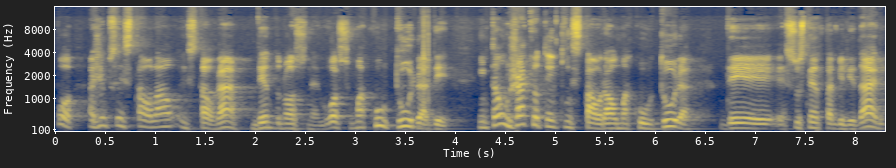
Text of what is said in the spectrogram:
pô, a gente precisa instaurar, instaurar dentro do nosso negócio uma cultura de. Então, já que eu tenho que instaurar uma cultura de sustentabilidade,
